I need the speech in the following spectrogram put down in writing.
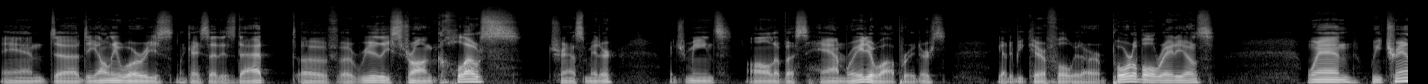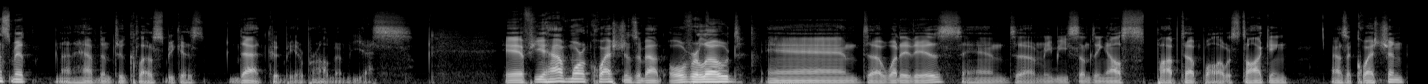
And uh, the only worries, like I said, is that of a really strong close transmitter, which means all of us ham radio operators got to be careful with our portable radios when we transmit, not have them too close because that could be a problem. Yes. If you have more questions about overload and uh, what it is, and uh, maybe something else popped up while I was talking as a question,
